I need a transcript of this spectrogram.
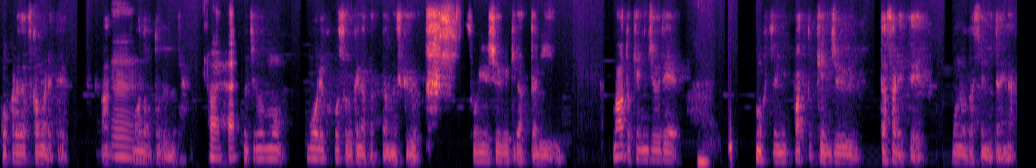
こう体掴まれて、あのうん物を取るみたいはいはい。な。自分も暴力こそ受けなかったんですけど、そういう襲撃だったり、まあ、あと拳銃で、もう普通にパッと拳銃出されて、物を出せみたいな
